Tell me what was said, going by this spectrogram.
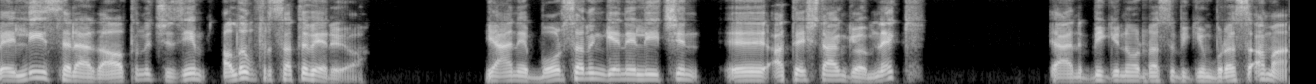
belli hisselerde altını çizeyim alım fırsatı veriyor. Yani borsanın geneli için e, ateşten gömlek. Yani bir gün orası bir gün burası ama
